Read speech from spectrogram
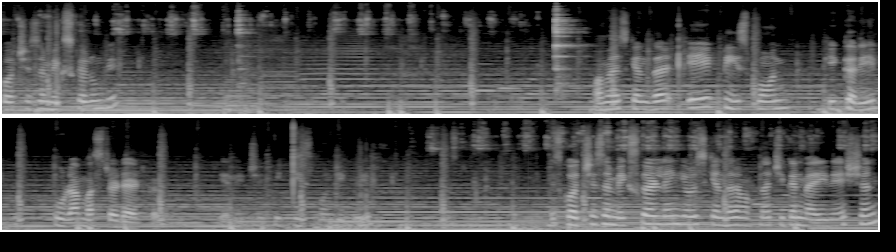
इसको अच्छे से मिक्स करूँगी। और मैं इसके अंदर एक टीस्पून के करीब पूरा मस्टर्ड ऐड करूँ ये लीजिए, एक टीस्पून के करीब। इसको अच्छे से मिक्स कर लेंगे और इसके अंदर हम अपना चिकन मैरिनेशन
